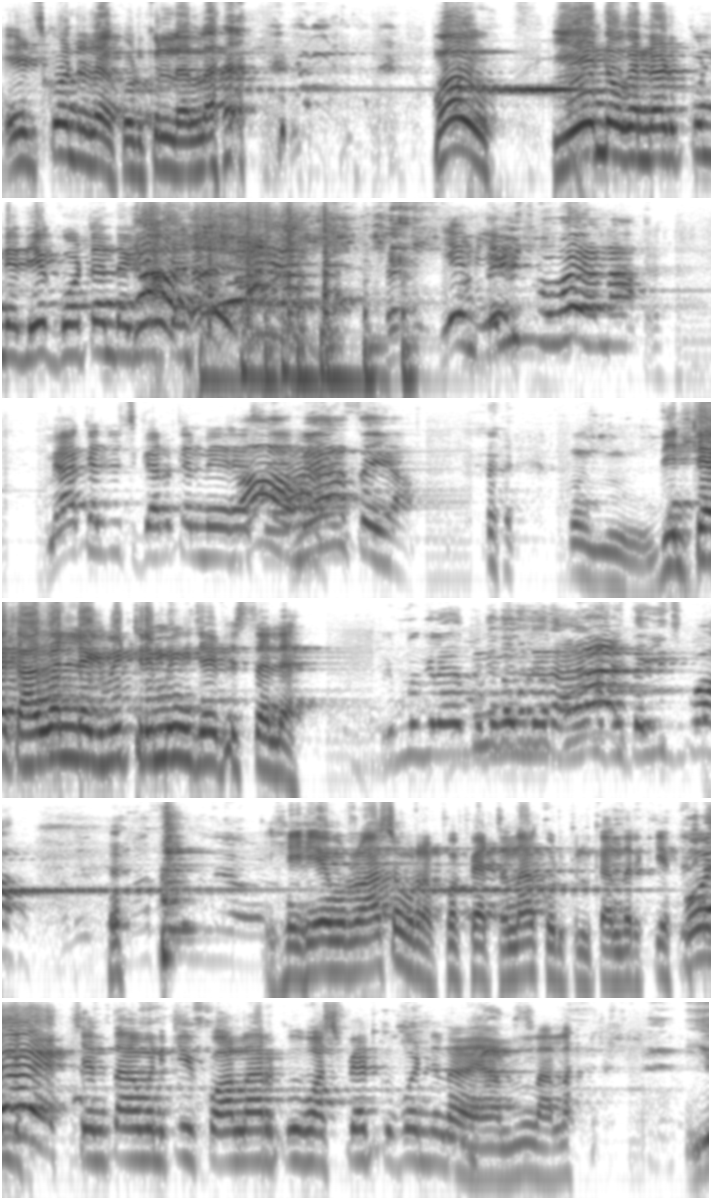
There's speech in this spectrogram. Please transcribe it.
ఏడ్చుకోండి నా కొడుకులల్లా. మో ఏంది ఒక నడుపుకునేది గోటం ఏం? మేకలు చూసి గరకని దీంట్లో కంగల్లోకి పెట్టి ట్రిమ్మింగ్ చేపిస్తాలే. ఏం రాసం రప్ప పెట్టనా కొడుకులకి అందరికి. పోండి చింతామణికి కోలార్కు వసపేటకు పోండి నా అన్నల ఈ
